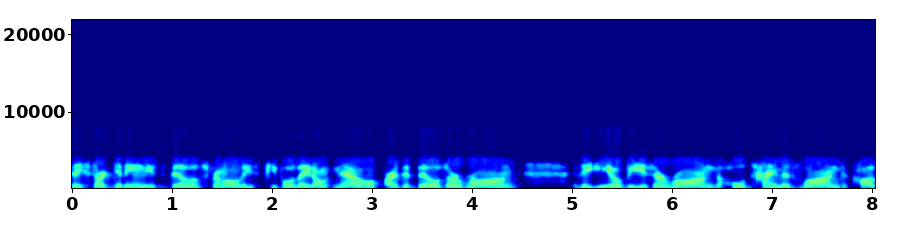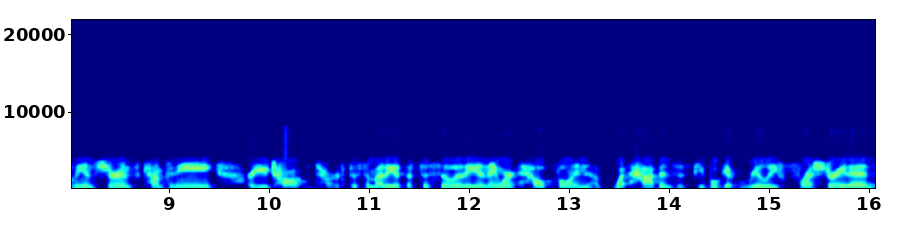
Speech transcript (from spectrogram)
they start getting these bills from all these people they don't know, or the bills are wrong the EOBs are wrong, the hold time is long to call the insurance company, or you talk, talk to somebody at the facility and they weren't helpful. And uh, what happens is people get really frustrated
